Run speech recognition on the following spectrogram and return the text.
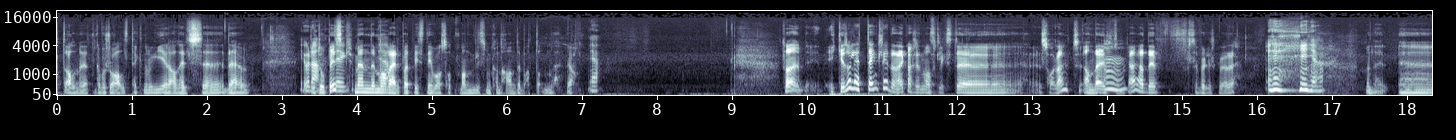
at allmennheten kan forstå all teknologi eller all helse, det er jo, jo da, utopisk. Det, men det må ja. være på et visst nivå, så at man liksom kan ha en debatt om det. Ja. ja. Så ikke så lett, egentlig. Den er kanskje den vanskeligste eh, så langt. Andre, mm. Ja, ja, det selvfølgelig skal vi gjøre det. ja. Men der, er, eh,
